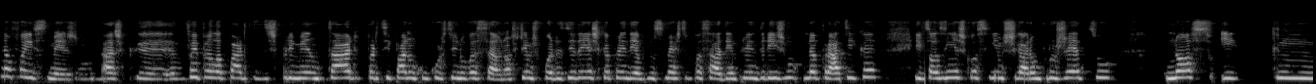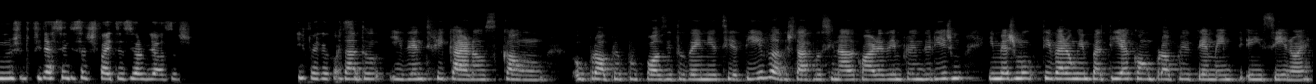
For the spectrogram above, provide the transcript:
Não foi isso mesmo. Acho que foi pela parte de experimentar participar num concurso de inovação. Nós queríamos pôr as ideias que aprendemos no semestre passado de empreendedorismo na prática e sozinhas conseguíamos chegar a um projeto nosso e que nos fizesse sentir satisfeitas e orgulhosas. E foi o que aconteceu. Portanto, identificaram-se com o próprio propósito da iniciativa, de estar relacionada com a área de empreendedorismo e mesmo tiveram empatia com o próprio tema em, em si, não é?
